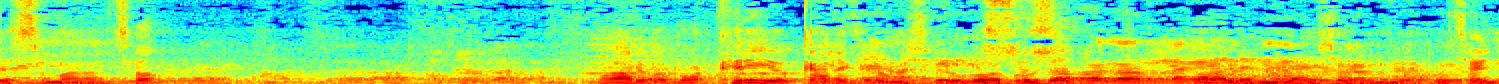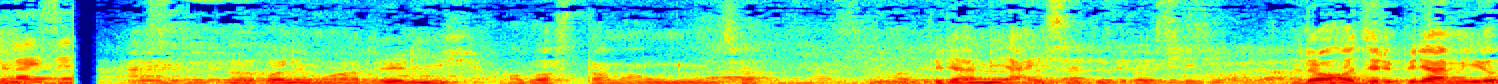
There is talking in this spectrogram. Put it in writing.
यसमा छ। उहाँहरूको भर्खरै यो कार्यक्रम सुरु गर्दा उहाँले मिलाइसक्नु भएको छैन। र पनि उहाँ रेडी अवस्थामा हुनुहुन्छ। बिरामी आइसकेपछि। र हजुर बिरामी हो?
